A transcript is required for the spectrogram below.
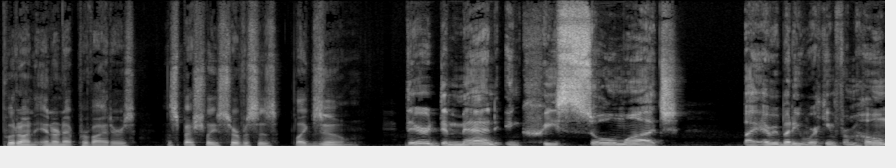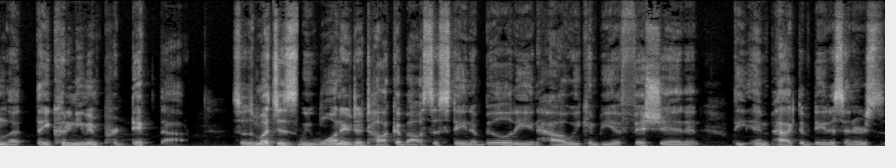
put on internet providers, especially services like Zoom. Their demand increased so much by everybody working from home that they couldn't even predict that. So, as much as we wanted to talk about sustainability and how we can be efficient and the impact of data centers,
